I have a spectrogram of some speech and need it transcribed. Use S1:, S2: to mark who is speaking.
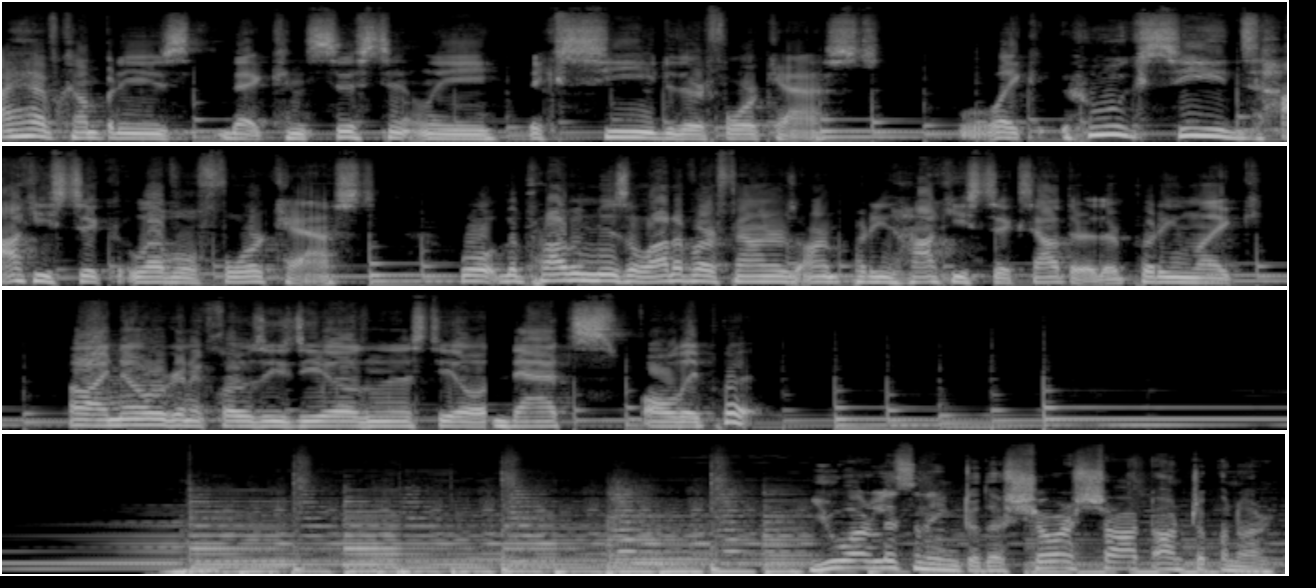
S1: I have companies that consistently exceed their forecast. Like, who exceeds hockey stick level forecast? Well, the problem is a lot of our founders aren't putting hockey sticks out there. They're putting, like, oh, I know we're going to close these deals and this deal. That's all they put.
S2: You are listening to the Sure Shot Entrepreneur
